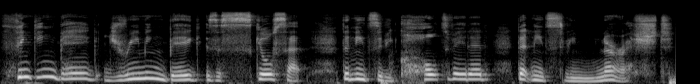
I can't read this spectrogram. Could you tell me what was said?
Thinking big, dreaming big is a skill set that needs to be cultivated, that needs to be nourished.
